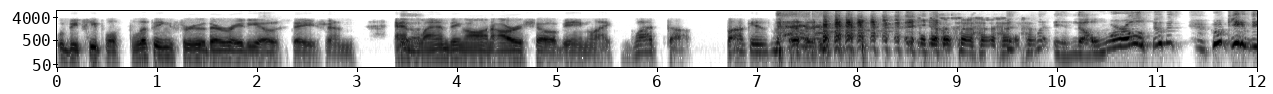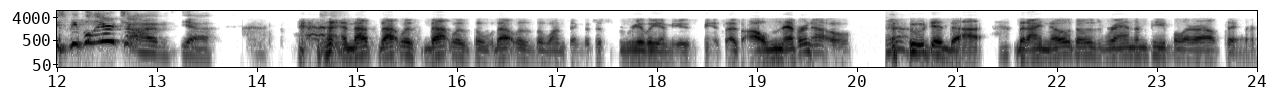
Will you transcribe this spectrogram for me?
would be people flipping through their radio stations and Yeah. landing on our show being like, What the fuck is this? Yeah. what in the world? Who who gave these people airtime? Yeah. and that that was that was the that was the one thing that just really amused me. It says I'll never know Yeah. who did that, but I know those random people are out there.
